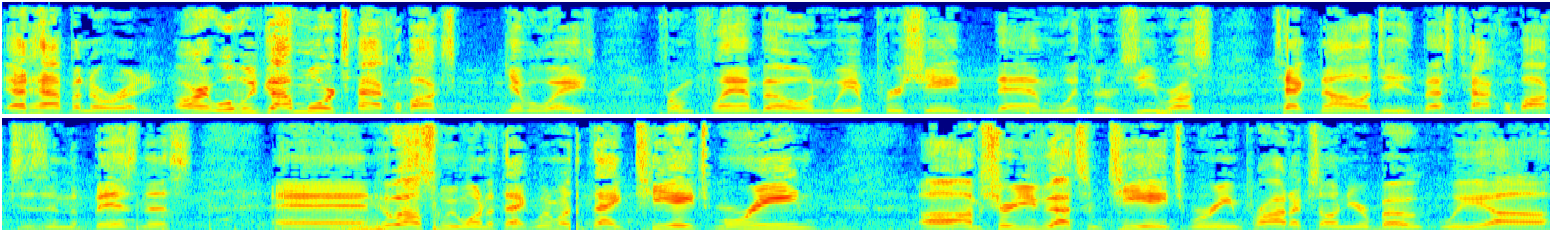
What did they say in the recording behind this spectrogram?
That happened already. All right. Well, we've got more tackle box giveaways from Flambeau, and we appreciate them with their Zerust technology, the best tackle boxes in the business. And who else we want to thank? We want to thank TH Marine. Uh, I'm sure you've got some TH Marine products on your boat. We uh,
